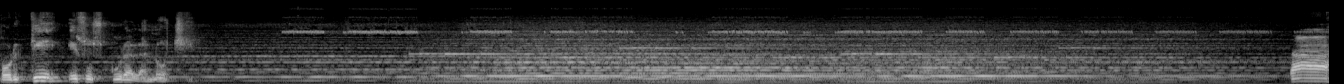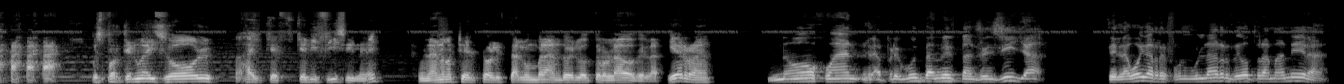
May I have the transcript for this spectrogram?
¿Por qué es oscura la noche? Ah, pues porque no hay sol. Ay, qué, qué difícil, ¿eh? En la noche el sol está alumbrando el otro lado de la tierra. No, Juan, la pregunta no es tan sencilla. Te la voy a reformular de otra manera.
